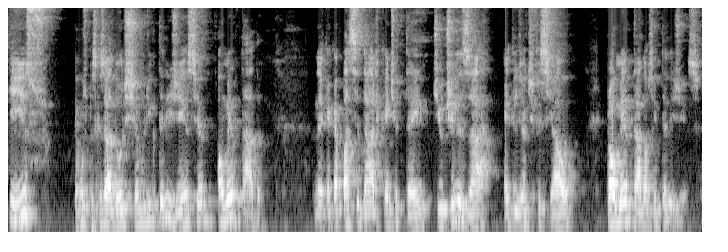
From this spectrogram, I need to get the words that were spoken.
E isso alguns pesquisadores chamam de inteligência aumentada, né? Que é a capacidade que a gente tem de utilizar a inteligência artificial para aumentar a nossa inteligência.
